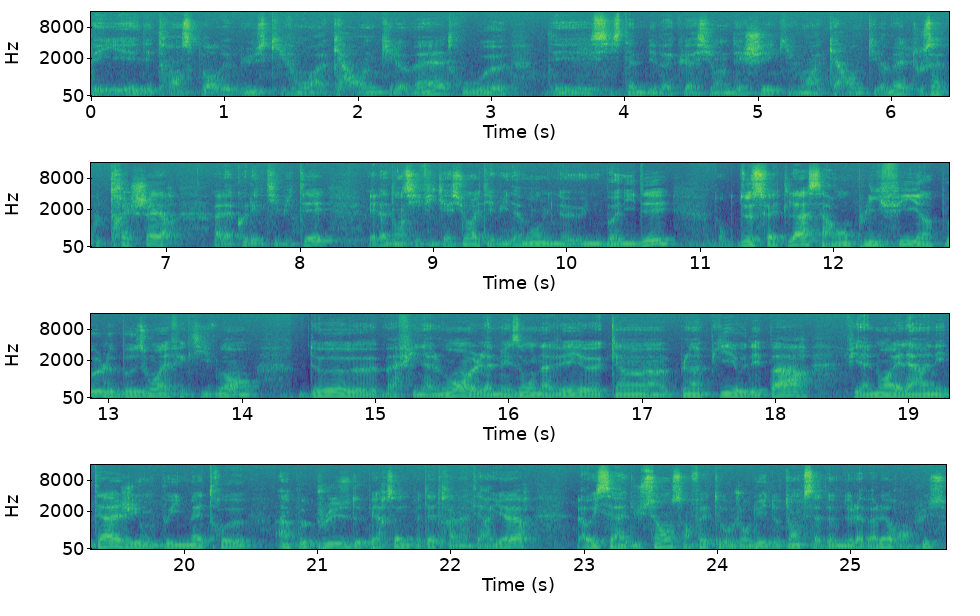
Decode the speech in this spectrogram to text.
payer des transports de bus qui vont à 40 km ou euh, des systèmes d'évacuation de déchets qui vont à 40 km. Tout ça coûte très cher à la collectivité et la densification est évidemment une, bonne idée. Donc de ce fait-là, ça amplifie un peu le besoin effectivement de euh, bah, finalement la maison n'avait euh, qu'un plein pied au départ. Finalement, elle a un étage et on peut y mettre un peu plus de personnes peut-être à l'intérieur. Bah oui, ça a du sens en fait aujourd'hui, d'autant que ça donne de la valeur en plus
